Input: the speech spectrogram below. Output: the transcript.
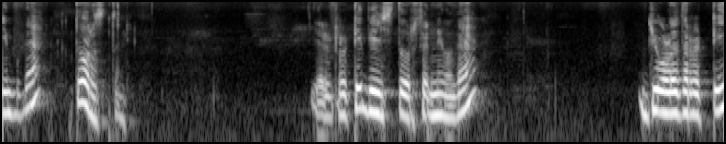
ನಿಮ್ಗೆ ತೋರಿಸ್ತೀನಿ. ಎರಡು ರೊಟ್ಟಿ ಬೇಯಿಸಿ ತೋರಿಸ್ತೀನಿ ನಿಮಗೆ. ಜೋಳದ ರೊಟ್ಟಿ,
